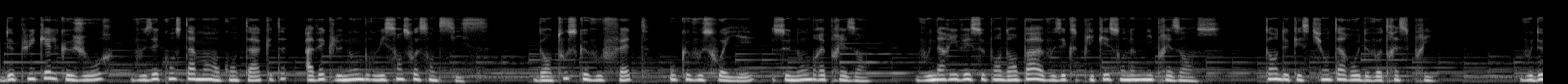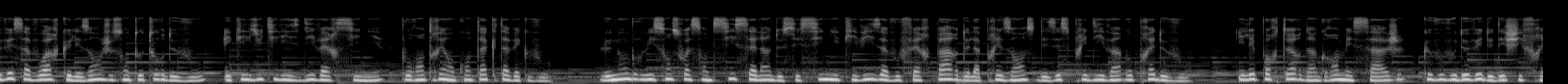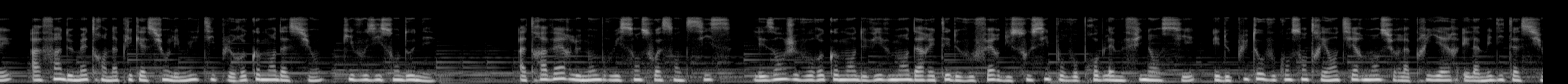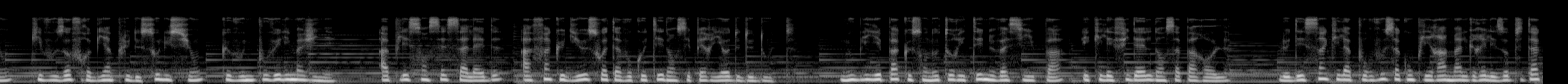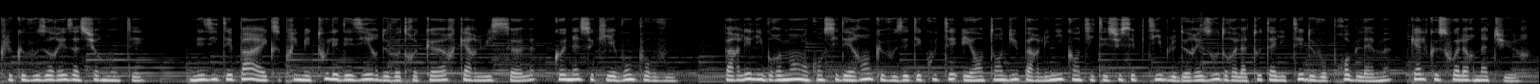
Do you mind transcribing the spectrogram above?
Depuis quelques jours, vous êtes constamment en contact avec le nombre 866. Dans tout ce que vous faites, où que vous soyez, ce nombre est présent. Vous n'arrivez cependant pas à vous expliquer son omniprésence. Tant de questions tarot de votre esprit. Vous devez savoir que les anges sont autour de vous et qu'ils utilisent divers signes pour entrer en contact avec vous. Le nombre 866 est l'un de ces signes qui vise à vous faire part de la présence des esprits divins auprès de vous. Il est porteur d'un grand message que vous vous devez de déchiffrer afin de mettre en application les multiples recommandations qui vous y sont données. À travers le nombre 866, les anges vous recommandent vivement d'arrêter de vous faire du souci pour vos problèmes financiers et de plutôt vous concentrer entièrement sur la prière et la méditation qui vous offrent bien plus de solutions que vous ne pouvez l'imaginer. Appelez sans cesse à l'aide afin que Dieu soit à vos côtés dans ces périodes de doute. N'oubliez pas que son autorité ne vacille pas et qu'il est fidèle dans sa parole. Le dessein qu'il a pour vous s'accomplira malgré les obstacles que vous aurez à surmonter. N'hésitez pas à exprimer tous les désirs de votre cœur car lui seul connaît ce qui est bon pour vous. Parlez librement en considérant que vous êtes écouté et entendu par l'unique entité susceptible de résoudre la totalité de vos problèmes, quelle que soit leur nature.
